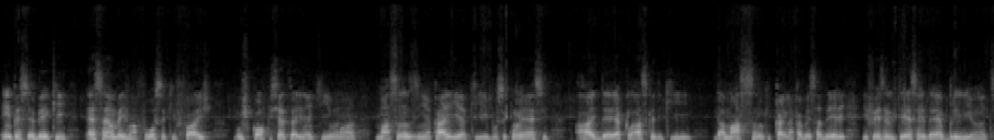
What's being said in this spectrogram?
em perceber que essa é a mesma força que faz os corpos se atraírem aqui, uma maçãzinha cair aqui. Você conhece a ideia clássica de que da maçã que caiu na cabeça dele e fez ele ter essa ideia brilhante.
